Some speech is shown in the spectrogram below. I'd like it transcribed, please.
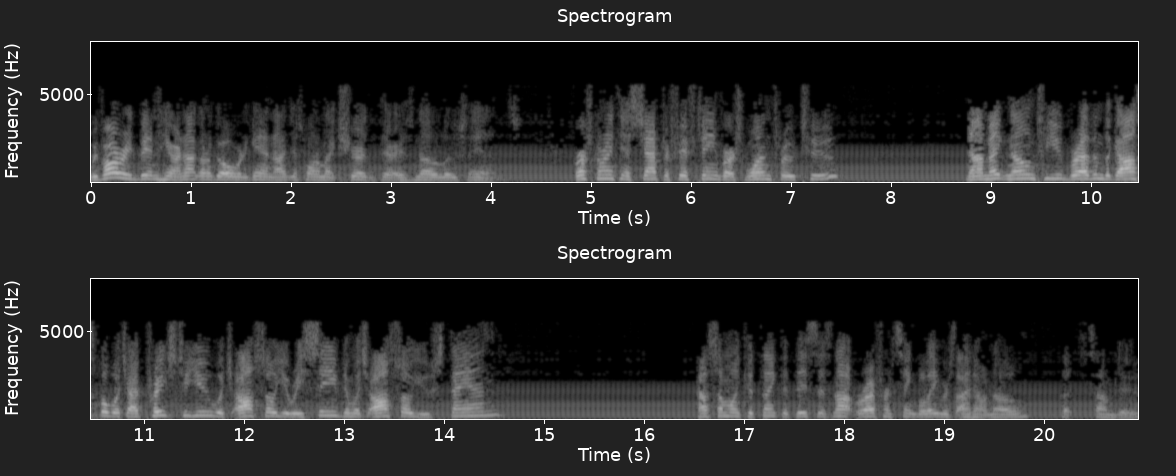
We've already been here. I'm not going to go over it again. I just want to make sure that there is no loose ends. 1 Corinthians chapter 15, verse 1 through 2. Now I make known to you, brethren, the gospel which I preached to you, which also you received, and which also you stand. How someone could think that this is not referencing believers, I don't know, but some do.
